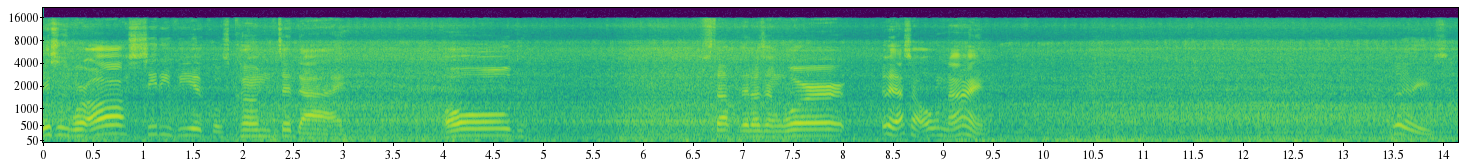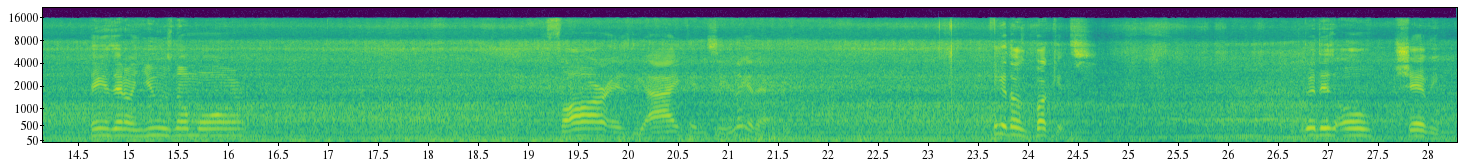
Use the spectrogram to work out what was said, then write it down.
This is where all city vehicles come to die. Old stuff that doesn't work. Look, at that's an 09. Look at these. Things they don't use no more. Far as the eye can see. Look at that. Look at those buckets. Look at this old Chevy.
